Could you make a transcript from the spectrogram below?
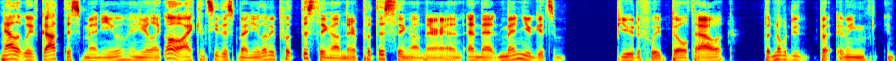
now that we've got this menu and you're like, oh, I can see this menu. Let me put this thing on there. Put this thing on there, and and that menu gets beautifully built out. But nobody. But I mean, it,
